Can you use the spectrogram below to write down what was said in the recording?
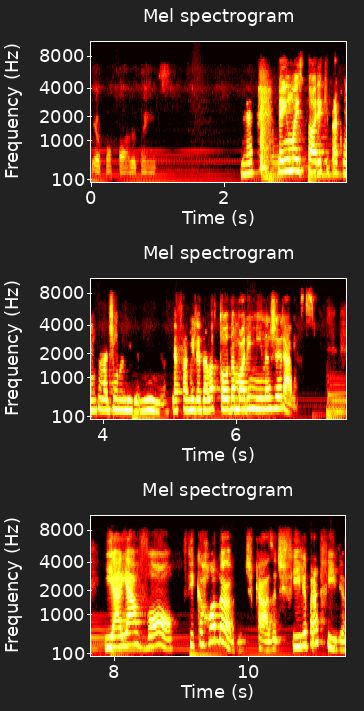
eu concordo com isso. Né? Tem uma história aqui para contar de uma amiga minha, que a família dela toda mora em Minas Gerais. E aí a avó fica rodando de casa, de filha para filha.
